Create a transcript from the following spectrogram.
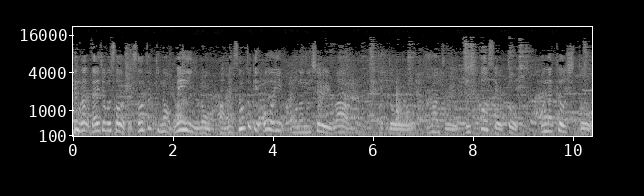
でもなんか大丈夫そうだった。その時のメインのあねその時多いものの種類はえっとまず女子高生と女教師と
